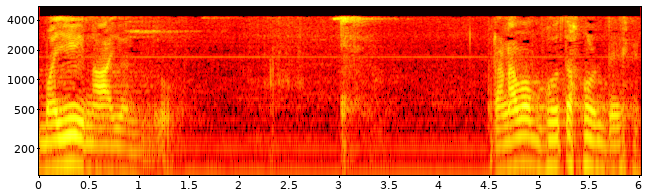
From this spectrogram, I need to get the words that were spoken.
మయి నాయందు. ప్రణవభూతం అంటే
